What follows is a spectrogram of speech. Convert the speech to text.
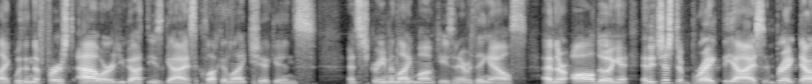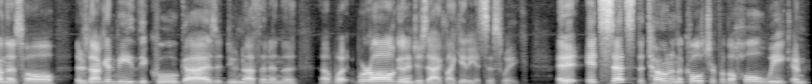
like within the first hour, you got these guys clucking like chickens and screaming like monkeys and everything else. And they're all doing it. And it's just to break the ice and break down this whole, there's not going to be the cool guys that do nothing and the, uh, what, we're all going to just act like idiots this week. And it, it sets the tone and the culture for the whole week. And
